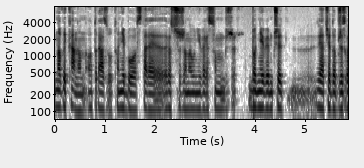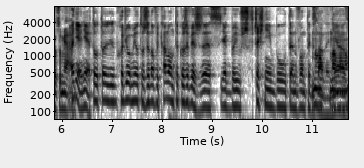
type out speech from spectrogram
nowy kanon od razu. To nie było stare, rozszerzone uniwersum, bo nie wiem, czy ja cię dobrze zrozumiałem. A nie, nie, to, to chodziło mi o to, że nowy kanon, tylko że wiesz, że jakby już wcześniej był ten wątek no, znany. No, nie? No, no.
